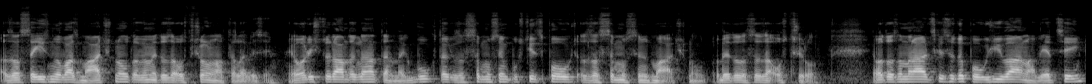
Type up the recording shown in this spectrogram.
a zase ji znova zmáčknout, aby mi to zaostřilo na televizi. Jo, když to dám takhle na ten MacBook, tak zase musím pustit spoušť a zase musím zmáčknout, aby to zase zaostřilo. Jo, to znamená, vždycky se to používá na věci,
